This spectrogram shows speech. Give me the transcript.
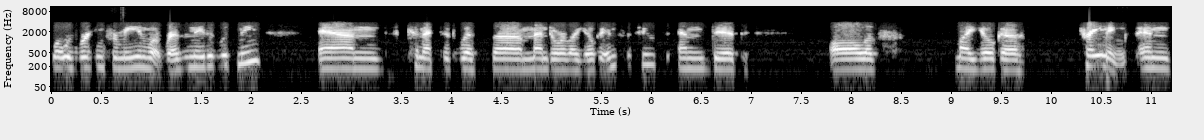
what was working for me and what resonated with me, and connected with uh, Mandorla Yoga Institute and did all of my yoga trainings and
